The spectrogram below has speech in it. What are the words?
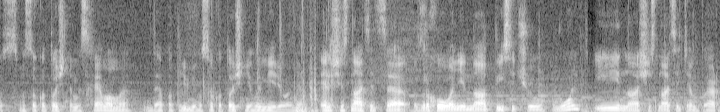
е, з високоточними схемами, де потрібні високоточні вимірювання. L16 це розраховані на 1000 вольт і на 16 ампер.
